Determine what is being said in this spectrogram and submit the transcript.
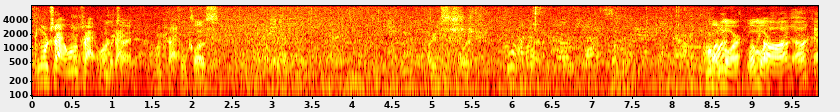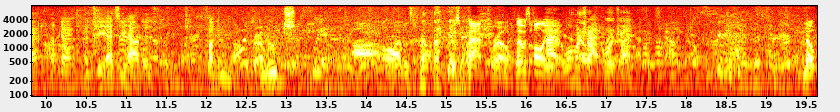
One more try, one more try, one One more more try. try. One more try. Come close. One more. One more. Oh, okay, okay. I see, I see how it is. Fucking mooch. Uh, oh, it was a bad throw. That was all you. All right, one more try, one more try. Nope.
